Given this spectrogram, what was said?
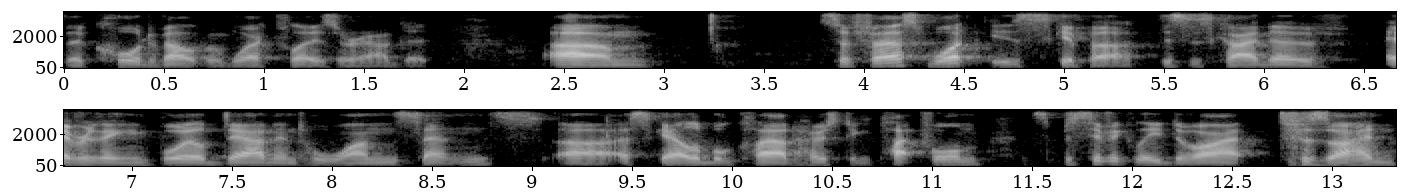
the core development workflows around it. Um, so first, what is Skpr? This is kind of everything boiled down into one sentence, uh, a scalable cloud hosting platform specifically designed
